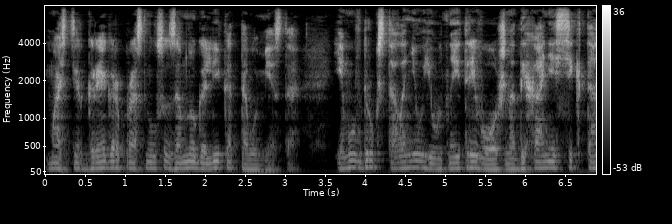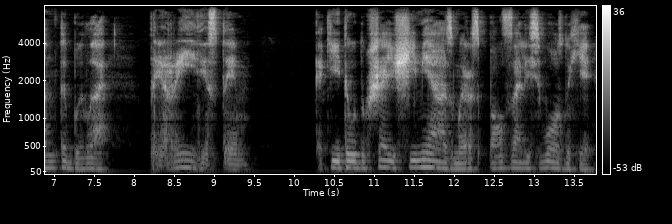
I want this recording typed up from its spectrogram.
Мастер Грегор проснулся за много лик от того места. Ему вдруг стало неуютно и тревожно, дыхание сектанта было прерывистым. Какие-то удушающие миазмы расползались в воздухе.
